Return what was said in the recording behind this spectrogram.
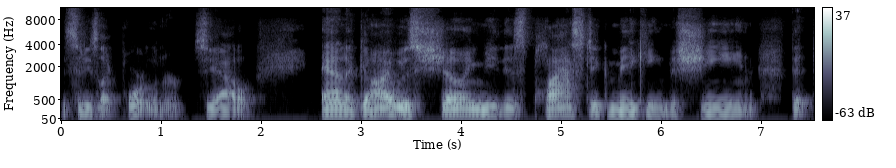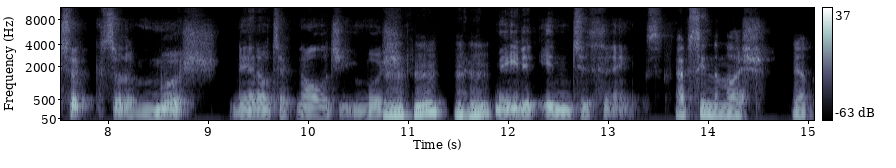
in cities like Portland or Seattle. And a guy was showing me this plastic making machine that took sort of mush, nanotechnology mush, mm-hmm, mm-hmm. made it into things. I've seen the mush. Yep.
